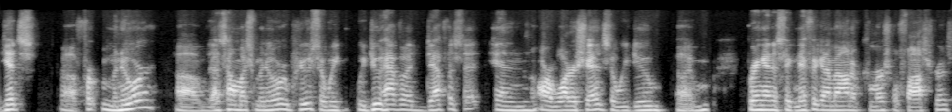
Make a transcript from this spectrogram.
gets uh, for manure. Um, that's how much manure we produce. So we, we do have a deficit in our watershed. So we do um, bring in a significant amount of commercial phosphorus.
